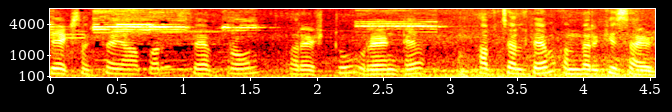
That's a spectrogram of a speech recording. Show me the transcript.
देख सकते हैं यहाँ पर सेफ्रॉन रेस्टोरेंट है। अब चलते हैं हम अंदर की साइड।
